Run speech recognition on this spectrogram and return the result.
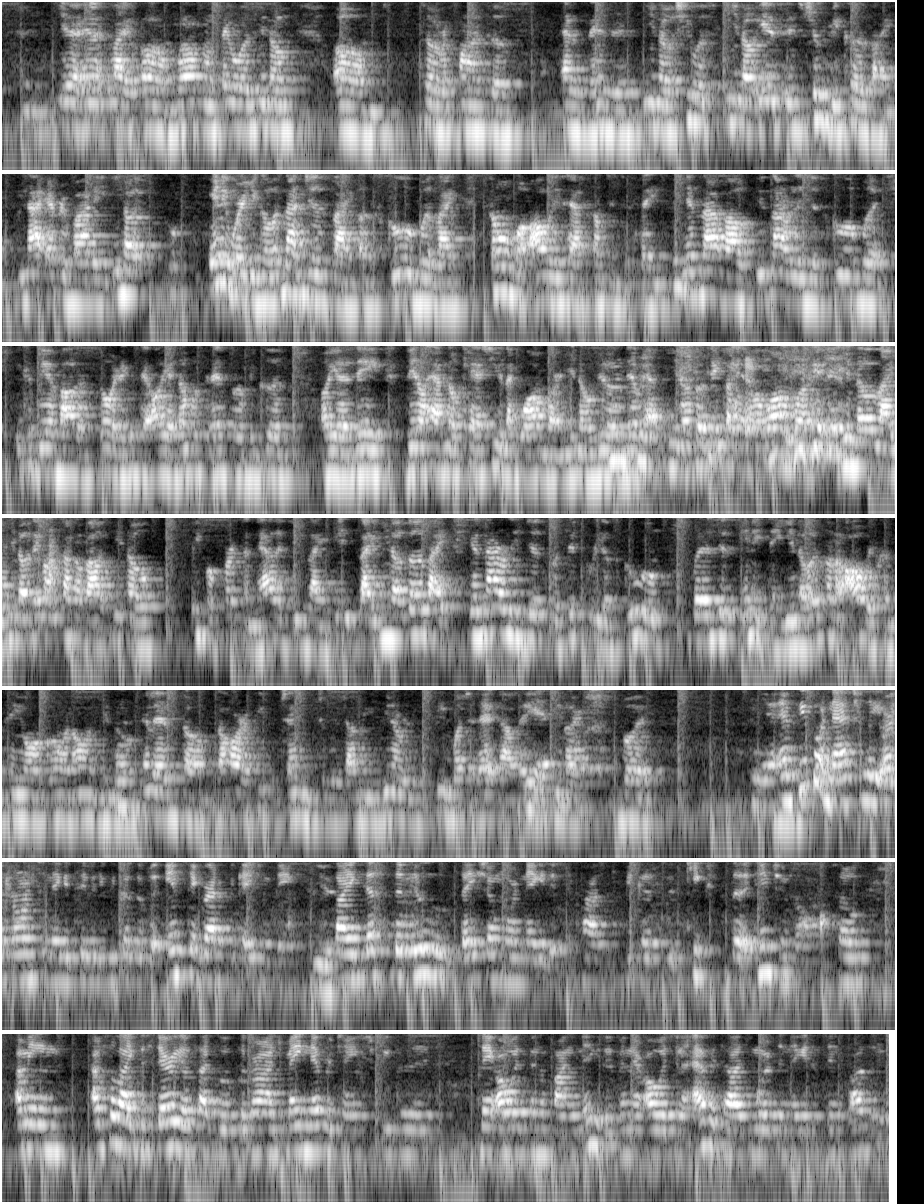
Yeah, and like um, what I was gonna say was, you know, um, to respond to Alexandria, you know, she was, you know, it's it's true because like not everybody, you know, anywhere you go, it's not just like a school, but like someone will always have something to say. It's not about, it's not really just school, but it could be about a store. They can say, oh yeah, don't go to that store because, oh yeah, they they don't have no cashiers like Walmart, you know, they don't never have, you know, so they talk about Walmart, you know, like you know, they're gonna talk about, you know people personalities like it like you know so it's like it's not really just specifically a school but it's just anything you know it's gonna always continue on going on you know mm-hmm. unless the the heart of people change which i mean we don't really see much of that nowadays you know but Yeah, and people naturally are drawn to negativity because of the instant gratification thing. yeah Like that's the news. They show more negative than positive because it keeps the attention going. So, I mean, I feel like the stereotype of Lagrange may never change because they're always going to find the negative and they're always going to advertise more of the negative than the positive.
